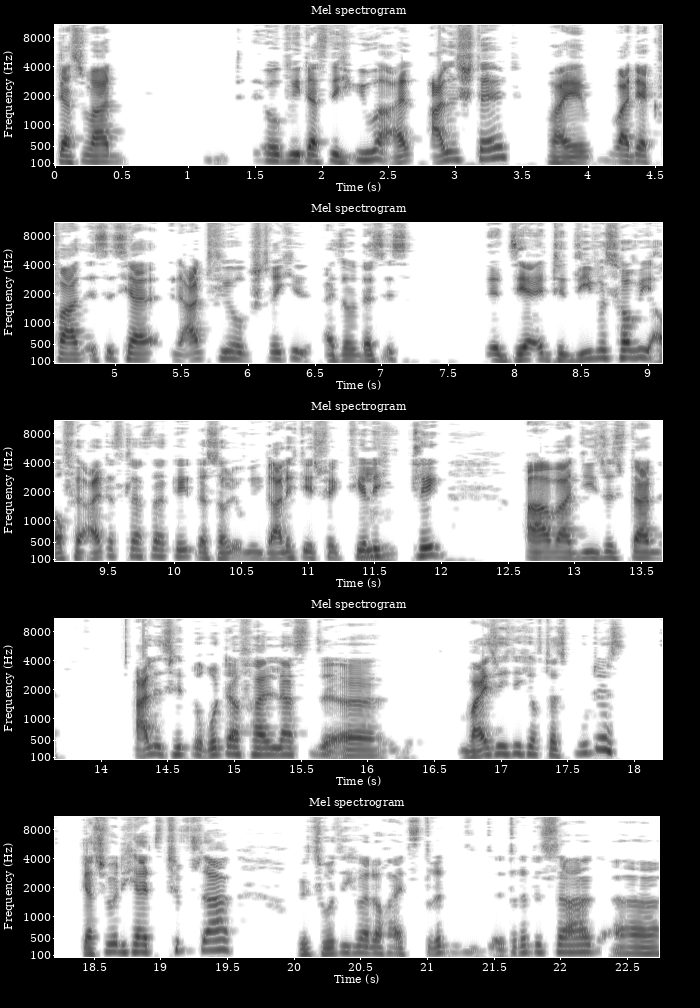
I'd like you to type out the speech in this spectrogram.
dass man irgendwie das nicht überall alles stellt, weil man ja quasi, es ist ja in Anführungsstrichen, also das ist ein sehr intensives Hobby, auch für Altersklassenathleten, das soll irgendwie gar nicht despektierlich mhm. klingen, aber dieses dann alles hinten runterfallen lassen, äh, weiß ich nicht, ob das gut ist. Das würde ich als Tipp sagen. Und jetzt muss ich mal noch als dritt, drittes sagen, äh,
